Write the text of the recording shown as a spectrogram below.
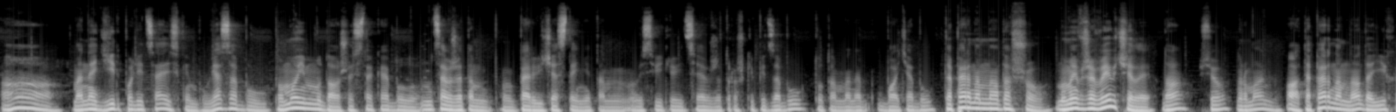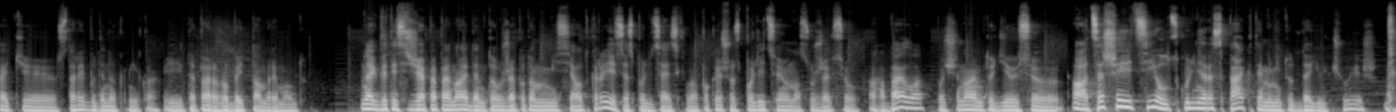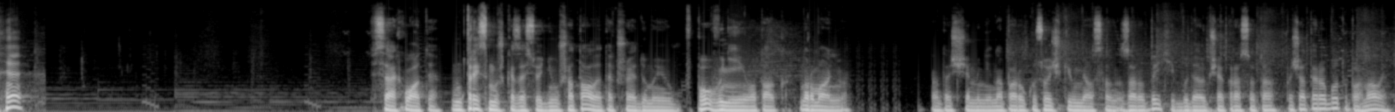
А, мене дід поліцейським був, я забув. По-моєму, да, щось таке було. Ну, це вже там в першій частині там висвітлюється, я вже трошки підзабув, то там мене батя був. Тепер нам треба що? Ну ми вже вивчили, да? Все, нормально. А, тепер нам треба їхати е, в старий будинок Міка. І тепер робити там ремонт. Ну, як 2000 АПП знайдемо, то вже потім місія відкриється з поліцейськими, а поки що з поліцією у нас вже все габела. Починаємо тоді ось. А, це ще і ці олдскульні респекти мені тут дають, чуєш? Все, хватить. Ну, Три смужки за сьогодні ушатали, так що я думаю, в повній отак нормально. Треба ще мені на пару кусочків м'яса заробити і буде взагалі красота. Почати роботу, погнали.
